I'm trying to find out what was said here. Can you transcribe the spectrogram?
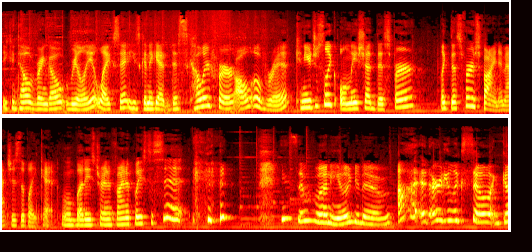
You can tell Ringo really likes it. He's gonna get this color fur all over it. Can you just like only shed this fur? Like this fur is fine, it matches the blanket. Well, buddy's trying to find a place to sit. So funny, look at him. Ah, it already looks so good.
